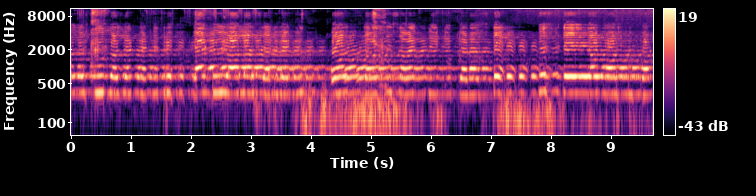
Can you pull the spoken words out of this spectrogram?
August 2023 and all are celebrating all 77th Independence Day. This day is the most important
